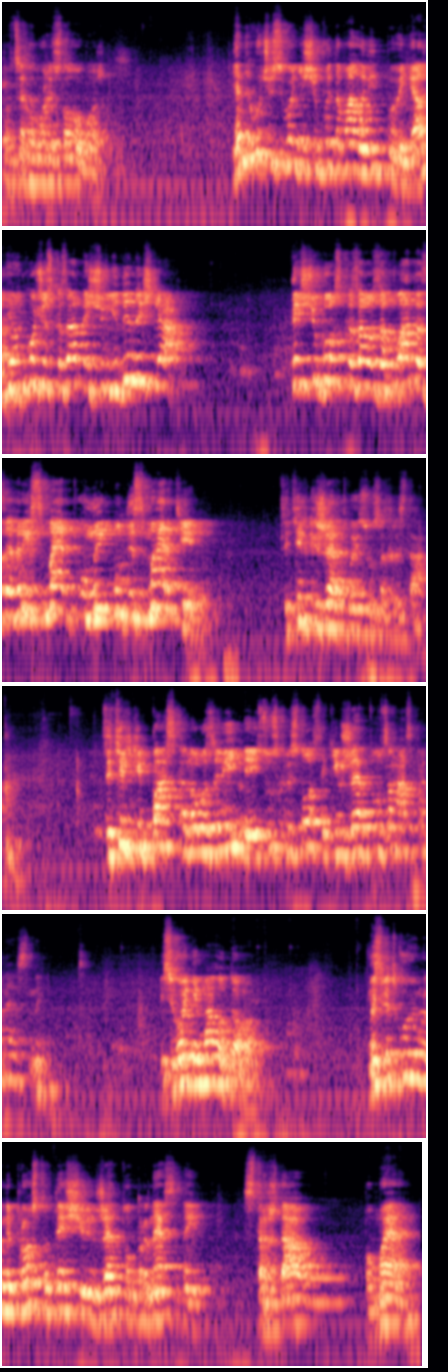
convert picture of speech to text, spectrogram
про це говорить Слово Боже. Я не хочу сьогодні, щоб ви давали відповіді, але я вам хочу сказати, що єдиний шлях, те, що Бог сказав, заплата за гріх смерть, уникнути смерті, це тільки жертва Ісуса Христа. Це тільки Пасха Новозавітня, Ісус Христос, який в жертву за нас принесений. І сьогодні мало того, ми святкуємо не просто те, що Він жертву принесений, страждав, помер,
